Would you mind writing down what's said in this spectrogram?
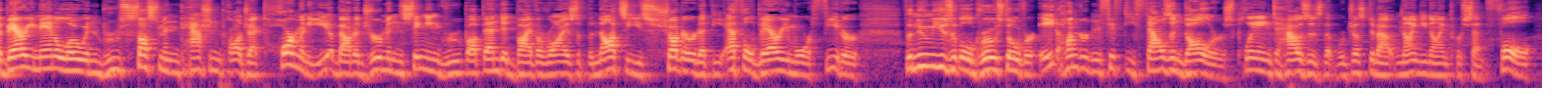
The Barry Manilow and Bruce Sussman passion project Harmony, about a German singing group upended by the rise of the Nazis, shuttered at the Ethel Barrymore Theater. The new musical grossed over $850,000, playing to houses that were just about 99% full.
